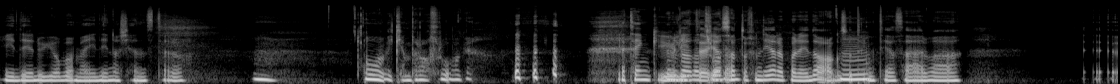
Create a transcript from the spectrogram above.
i det du jobbar med i dina tjänster? Och Åh, vilken bra fråga. jag tänker ju lite, jag satt och funderade på det idag och så Mm. tänkte jag så här, vad, eh,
